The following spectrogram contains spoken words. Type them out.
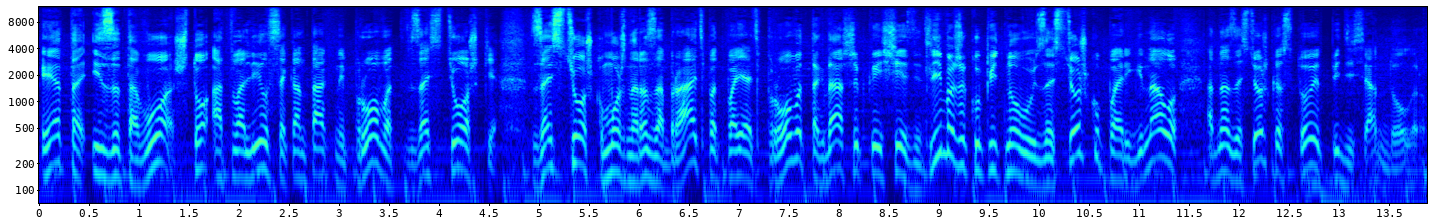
Это из-за того, что отвалился контактный провод в застежке. Застежку можно разобрать, подпаять провод, тогда ошибка исчезнет. Либо же купить новую застежку по оригиналу. Одна застежка стоит 50 долларов.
